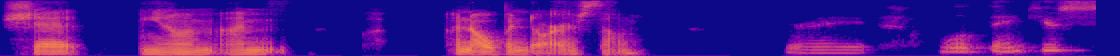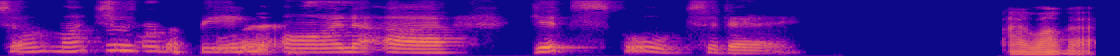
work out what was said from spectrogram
shit, you know, I'm, I'm an open door. So Right. Well, thank you so much for being on uh Get Schooled today. I love it.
